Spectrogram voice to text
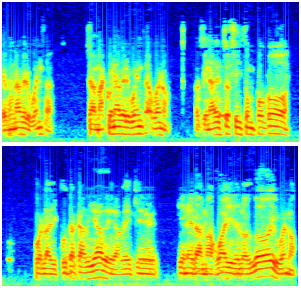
Es una vergüenza. O sea, más que una vergüenza, bueno, al final esto se hizo un poco por la disputa que había de a ver quién era más guay de los dos y bueno,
